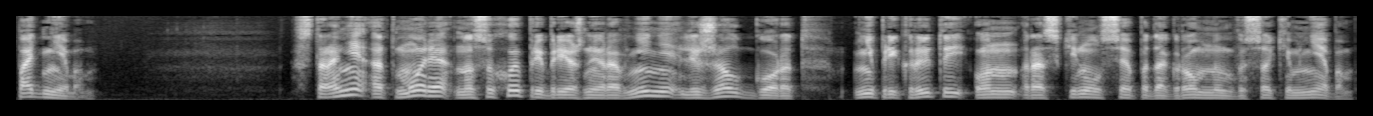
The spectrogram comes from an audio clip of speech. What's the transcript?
Под небом. В стороне от моря на сухой прибрежной равнине лежал город. Неприкрытый он раскинулся под огромным высоким небом.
